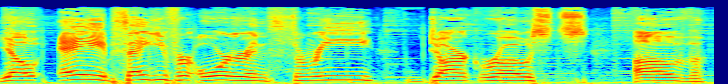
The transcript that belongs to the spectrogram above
yo, Abe, thank you for ordering three dark roasts of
